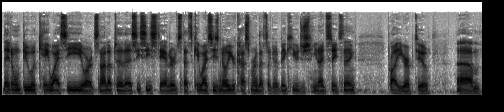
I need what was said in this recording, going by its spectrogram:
they don't do a KYC or it's not up to the SEC standards. That's KYC's know your customer. That's like a big, huge United States thing, probably Europe too. Um,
